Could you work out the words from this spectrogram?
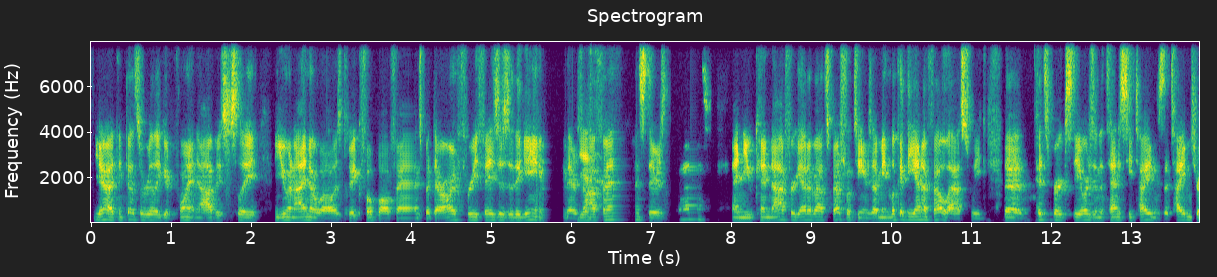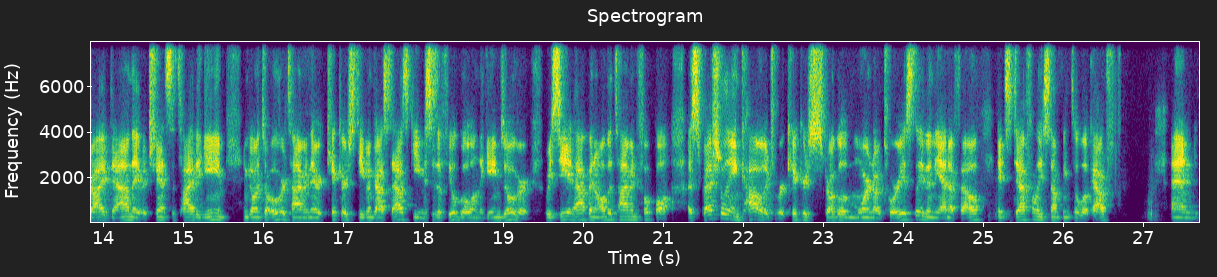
Yeah, I think that's a really good point. Obviously, you and I know well as big football fans, but there are three phases of the game. There's yeah. offense, there's defense, and you cannot forget about special teams. I mean, look at the NFL last week. The Pittsburgh Steelers and the Tennessee Titans. The Titans drive down, they have a chance to tie the game and go into overtime, and their kicker, Stephen Gostkowski, misses a field goal and the game's over. We see it happen all the time in football, especially in college where kickers struggle more notoriously than the NFL. It's definitely something to look out for. And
